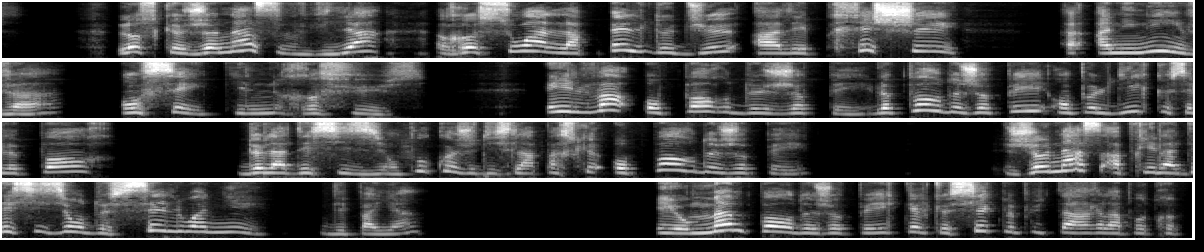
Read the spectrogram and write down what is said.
Lorsque Jonas vient reçoit l'appel de Dieu à aller prêcher à Ninive, on sait qu'il refuse. Et il va au port de Jopé. Le port de Jopé, on peut le dire que c'est le port de la décision. Pourquoi je dis cela? Parce qu'au port de Jopé, Jonas a pris la décision de s'éloigner des païens. Et au même port de Jopé, quelques siècles plus tard, l'apôtre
